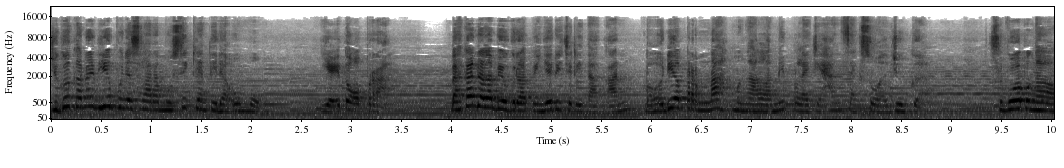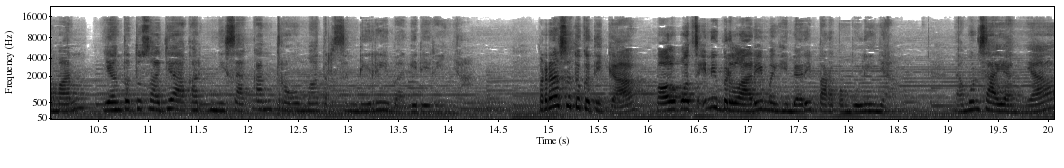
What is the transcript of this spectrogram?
juga karena dia punya selera musik yang tidak umum, yaitu opera. Bahkan dalam biografinya diceritakan bahwa dia pernah mengalami pelecehan seksual juga. Sebuah pengalaman yang tentu saja akan menyisakan trauma tersendiri bagi dirinya. Pernah suatu ketika, Paul Potts ini berlari menghindari para pembulinya. Namun sayangnya,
